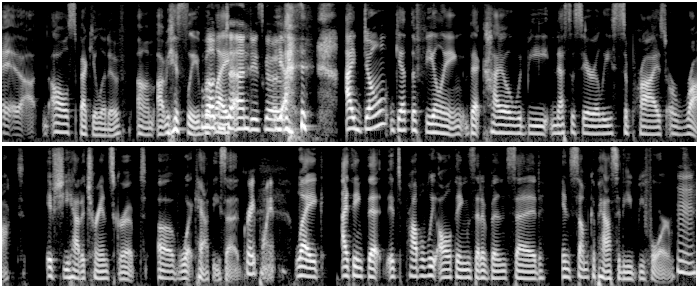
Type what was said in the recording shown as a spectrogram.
uh, all speculative, um, obviously, but Welcome like, to Andy's Ghost. yeah, I don't get the feeling that Kyle would be necessarily surprised or rocked if she had a transcript of what Kathy said. Great point. Like, I think that it's probably all things that have been said in some capacity before. Mm.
